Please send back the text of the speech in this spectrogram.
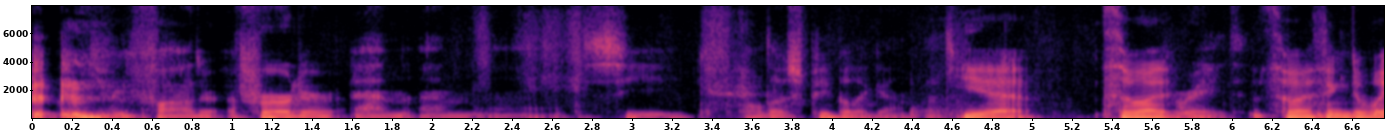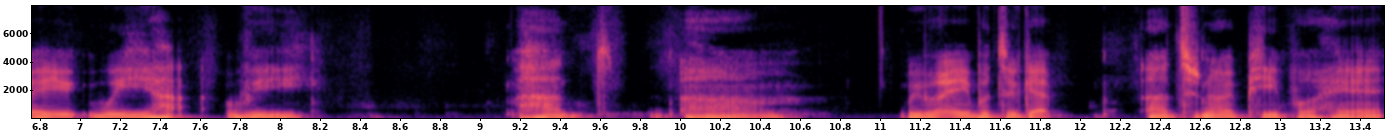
even farther further and and uh, see all those people again. That's Yeah. So I, great. so I think the way we ha- we had um, we were able to get uh, to know people here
